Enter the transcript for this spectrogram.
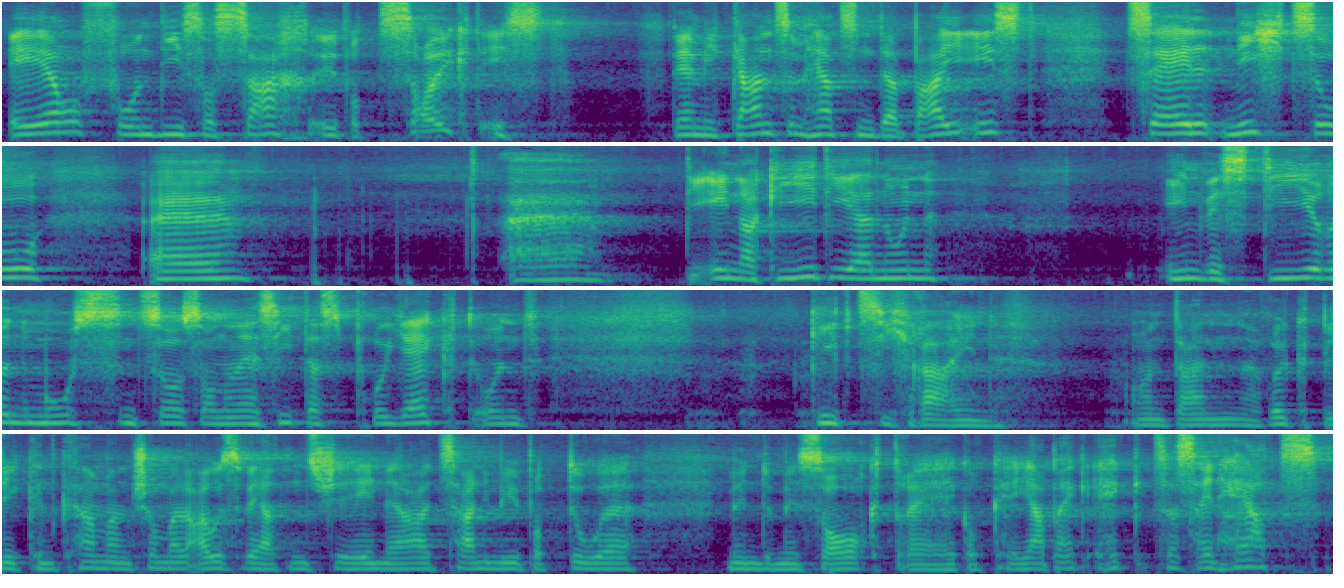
er von dieser Sache überzeugt ist. Wer mit ganzem Herzen dabei ist, zählt nicht so äh, äh, die Energie, die er nun investieren muss und so, sondern er sieht das Projekt und gibt sich rein. Und dann rückblickend kann man schon mal auswerten sehen, ja, jetzt habe ich mich übertun, müssen wir Sorge tragen. Okay, aber sein Herz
